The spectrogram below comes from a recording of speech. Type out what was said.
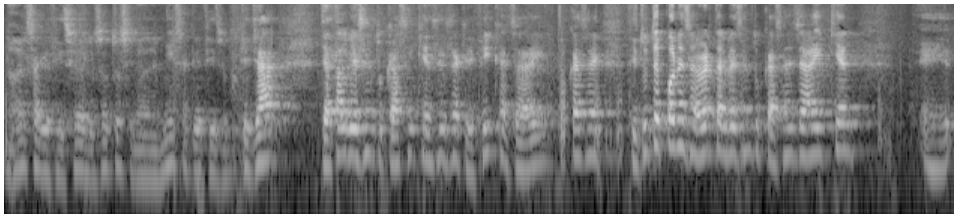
no del sacrificio de los otros, sino de mi sacrificio. Porque ya, ya tal vez en tu casa hay quien se sacrifica, ya hay tu casa, si tú te pones a ver, tal vez en tu casa ya hay quien eh,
